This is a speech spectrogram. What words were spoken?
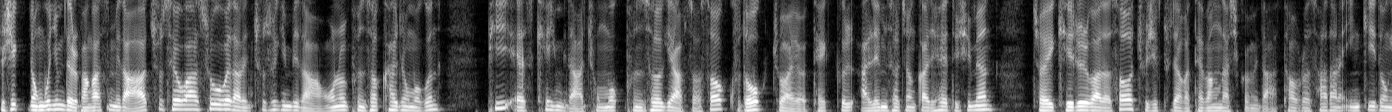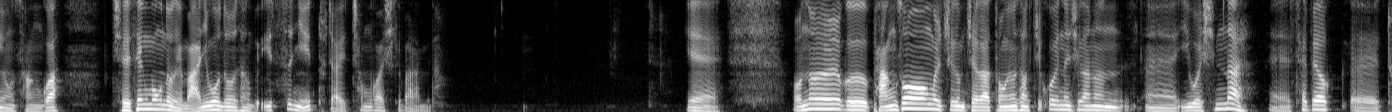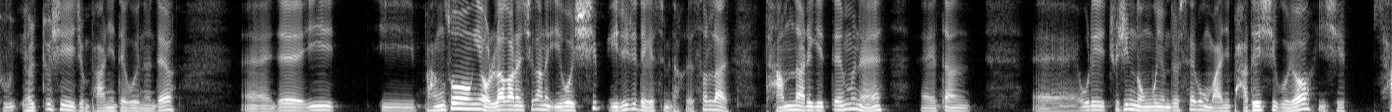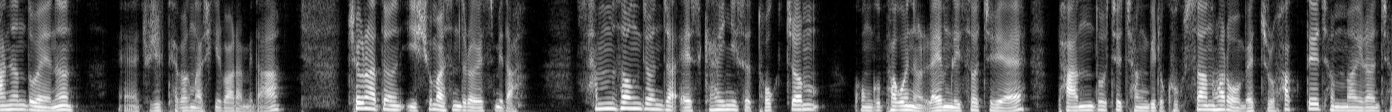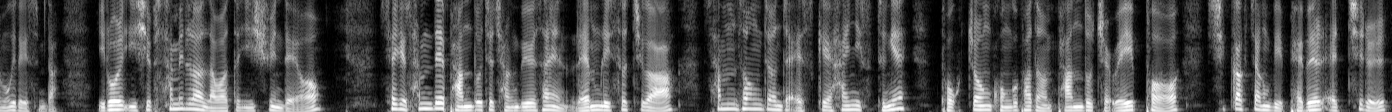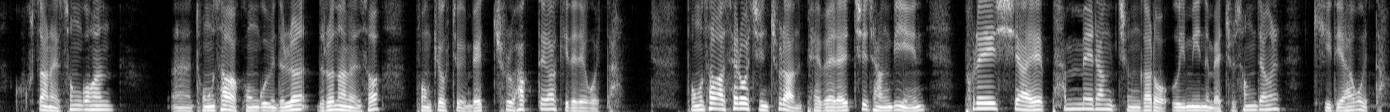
주식 농부님들 반갑습니다. 추세와 수급에 따른 추석입니다. 오늘 분석할 종목은 PSK입니다. 종목 분석에 앞서서 구독, 좋아요, 댓글, 알림 설정까지 해두시면 저희 길을 받아서 주식 투자가 대박 나실 겁니다. 더불어 사단의 인기 동영상과 재생 목록에 많이 본 동영상도 있으니 투자에 참고하시기 바랍니다. 예. 오늘 그 방송을 지금 제가 동영상 찍고 있는 시간은 2월 10날 새벽 12시 좀 반이 되고 있는데요. 이제 이, 이 방송이 올라가는 시간은 2월 11일이 되겠습니다. 그래서 설날 다음 날이기 때문에 일단 우리 주식 농부님들 새해 복 많이 받으시고요. 24년도에는 주식 대박 나시길 바랍니다. 최근 왔던 이슈 말씀드리겠습니다. 삼성전자, SK하이닉스 독점 공급하고 있는 램 리서치의 반도체 장비를 국산화로 매출 확대 전망이라는 제목이 되겠습니다. 1월 23일 날 나왔던 이슈인데요. 세계 3대 반도체 장비 회사인 램 리서치가 삼성전자, SK 하이닉스 등의 독점 공급하던 반도체 웨이퍼, 식각 장비, 베벨 엣치를 국산화에 성공한 동사가 공급이 늘어나면서 본격적인 매출 확대가 기대되고 있다. 동사가 새로 진출한 베벨 엣치 장비인 프레시아의 판매량 증가로 의미 있는 매출 성장을 기대하고 있다.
